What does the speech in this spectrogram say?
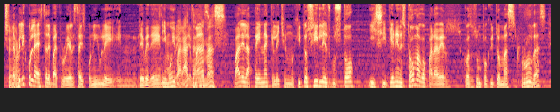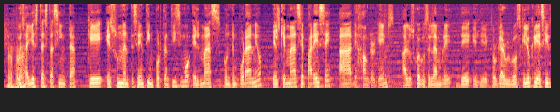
Sí. La película esta de Battle Royale está disponible en DVD. Y muy barata, demás. además. Vale la pena que le echen un ojito si les gustó y si tienen estómago para ver cosas un poquito más rudas, pues ahí está esta cinta que es un antecedente importantísimo, el más contemporáneo, el que más se parece a The Hunger Games, a los Juegos del Hambre del director Gary Ross, que yo quería decir,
